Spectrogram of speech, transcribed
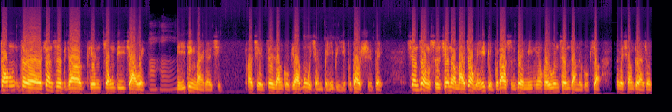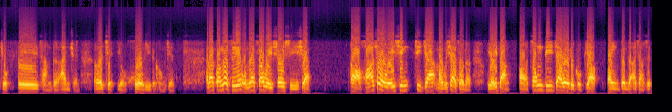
中这算是比较偏中低价位，你一定买得起，而且这张股票目前本一比也不到十倍。像这种时间呢，买这种每一笔不到十倍、明年回温成长的股票，那个相对来说就非常的安全，而且有获利的空间。好了，广告时间我们要稍微休息一下。啊，华硕、维新、技嘉买不下手的，有一档啊中低价位的股票，欢迎跟着阿强师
